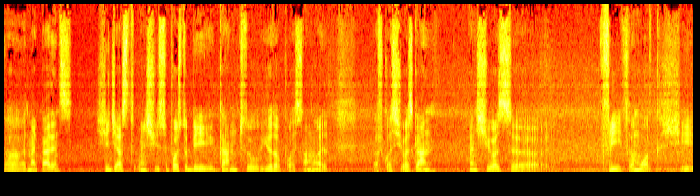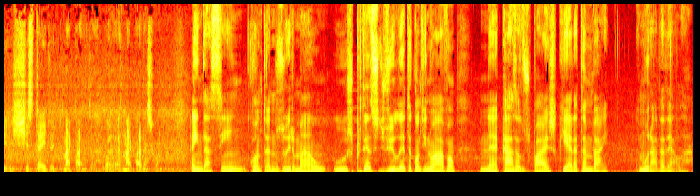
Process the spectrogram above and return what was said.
uh, at my parents. She just, when she was supposed to be gone to Europe or somewhere, of course she was gone. When she was uh, free from work, she, she stayed with my parents, uh, at my parents' home. Ainda assim, conta-nos o irmão, os pertences de Violeta continuavam na casa dos pais, que era também a morada dela.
